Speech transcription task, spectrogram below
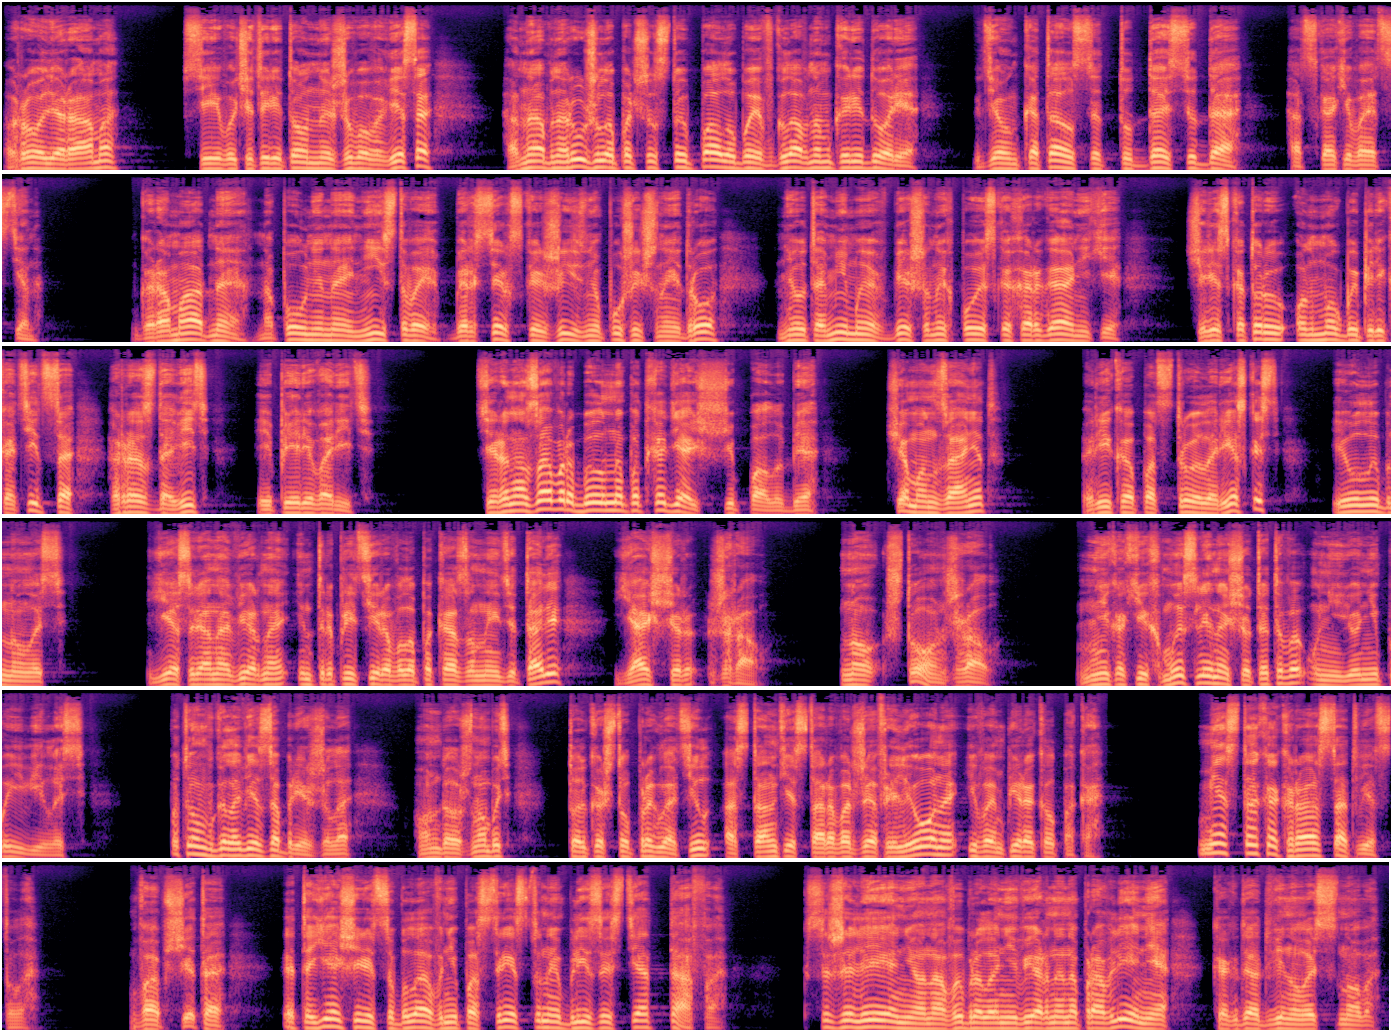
Роль Рама, все его четыре тонны живого веса, она обнаружила под шестой палубой в главном коридоре, где он катался туда-сюда, отскакивая от стен. Громадное, наполненное неистовой, берсеркской жизнью пушечное ядро, неутомимое в бешеных поисках органики, через которую он мог бы перекатиться, раздавить и переварить. Тиранозавр был на подходящей палубе. Чем он занят? Рика подстроила резкость и улыбнулась. Если она верно интерпретировала показанные детали, ящер жрал. Но что он жрал? Никаких мыслей насчет этого у нее не появилось. Потом в голове забрежило. Он, должно быть, только что проглотил останки старого Джеффри Леона и вампира-колпака. Место как раз соответствовало. Вообще-то, эта ящерица была в непосредственной близости от Тафа. К сожалению, она выбрала неверное направление, когда двинулась снова.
